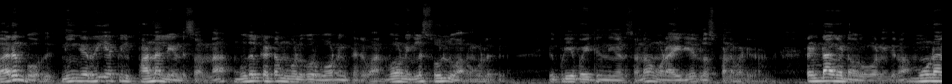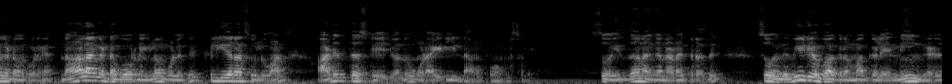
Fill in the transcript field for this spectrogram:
வரும்போது நீங்கள் ரீஅப்பீல் பண்ணலைன்னு சொன்னால் முதல் கட்டம் உங்களுக்கு ஒரு வார்னிங் தருவான். வார்னிங்கில் சொல்லுவான் உங்களுக்கு. இப்படியே போயிட்டு இருந்தீங்கன்னு சொன்னால் உங்களோட ஐடியா லாஸ் பண்ண வேண்டி வரும் ரெண்டாம் கட்டம் ஒரு வார்னிங் தருவான். மூணாம் கட்டம் ஒரு வார்னிங் நாலாம் கட்ட வார்னிங்கில் உங்களுக்கு கிளியராக சொல்லுவான். அடுத்த ஸ்டேஜ் வந்து உங்களோட ஐடி இல்லாமல் போகும்னு சொல்லி. ஸோ இதுதான் அங்கே நடக்கிறது. ஸோ இந்த வீடியோ பார்க்குற மக்களே நீங்கள்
